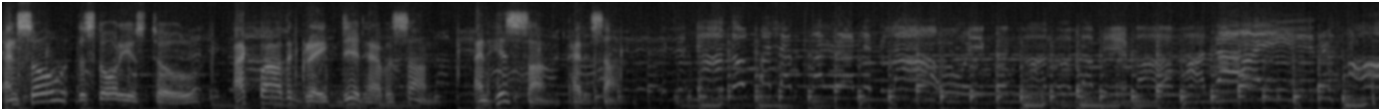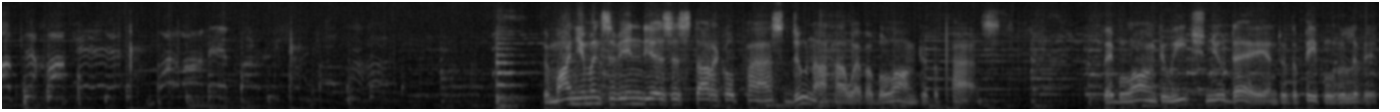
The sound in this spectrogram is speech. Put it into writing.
And so, the story is told, Akbar the Great did have a son, and his son had a son. Monuments of India's historical past do not, however, belong to the past. They belong to each new day and to the people who live it.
